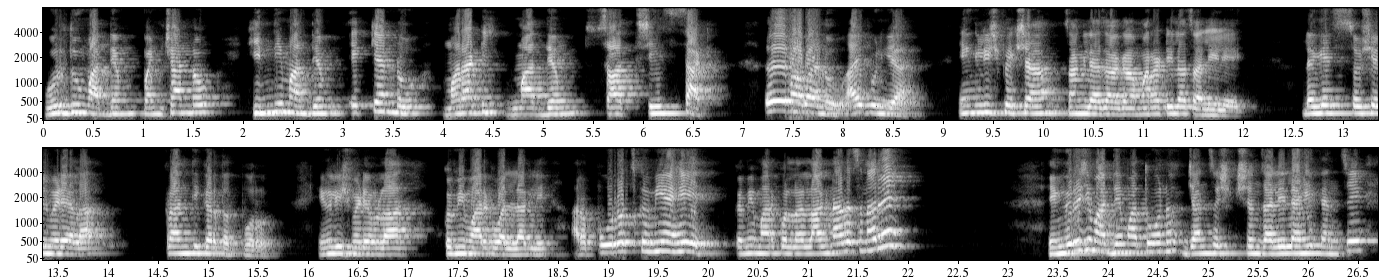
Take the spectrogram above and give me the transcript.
उर्दू माध्यम पंच्याण्णव हिंदी माध्यम एक्क्याण्णव मराठी माध्यम सातशे साठ. ए बाबानो ऐकून घ्या. इंग्लिशपेक्षा चांगल्या जागा मराठीलाच आलेल्या आहेत. लगेच सोशल मीडियाला क्रांती करतात पोरं. इंग्लिश मिडियमला कमी मार्क व्हायला लागले. अरे पोरच कमी आहेत. कमी मार्क लागणारच ना रे. इंग्रजी माध्यमातून ज्यांचं शिक्षण झालेलं आहे त्यांचे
